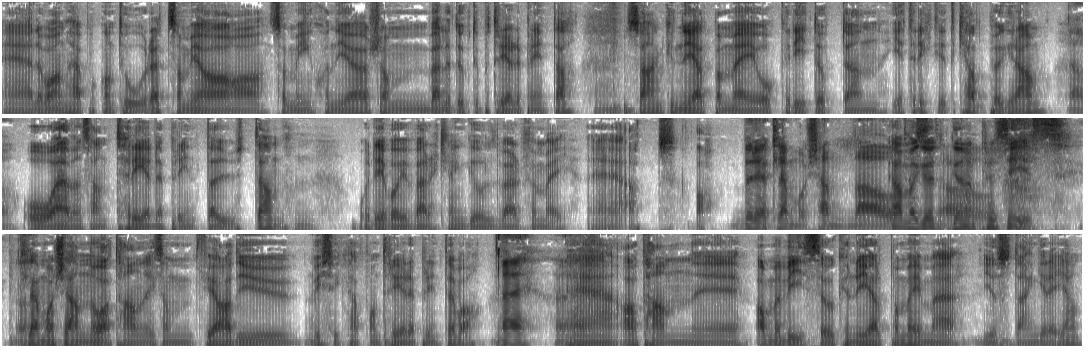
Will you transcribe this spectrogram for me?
Eh, det var en här på kontoret som jag som ingenjör som är väldigt duktig på 3D-printa. Så han kunde hjälpa mig och rita upp den i ett riktigt CAD-program. Ja. Och även sen 3D-printa ut den. Och det var ju verkligen guld värd för mig. Eh, att, ja, Börja klämma och känna och Ja men Gun- Gunnar, och... precis. Klämma och känna och att han liksom, för jag hade ju, visste knappt vad en 3D-printer var. Nej. Eh, att han eh, ja, men visade och kunde hjälpa mig med just den grejen.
